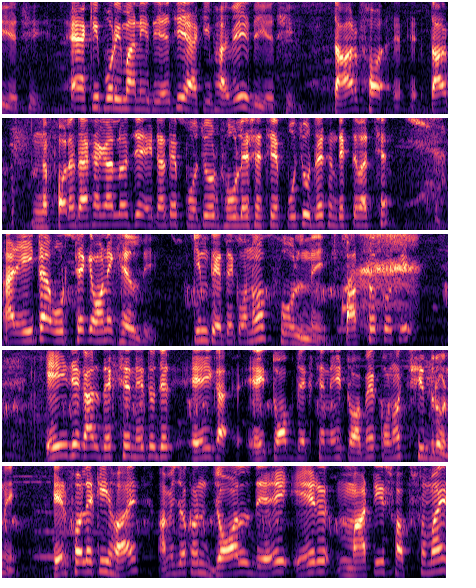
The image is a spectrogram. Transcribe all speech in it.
দিয়েছি। একই পরিমাণই দিয়েছি, একইভাবেই দিয়েছি। তার তার ফলে দেখা গেল যে এটাতে প্রচুর ফুল এসেছে, প্রচুর দেখেন দেখতে পাচ্ছেন? আর এইটা ওর থেকে অনেক হেলদি কিন্তু এতে কোনো ফুল নেই। পার্থক্য কি? এই যে গাছ দেখছেন এ তো যে, এই এই টব দেখছেন, এই টবে কোনো ছিদ্র নেই। এর ফলে কি হয়? আমি যখন জল দেই, এর মাটি সবসময়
